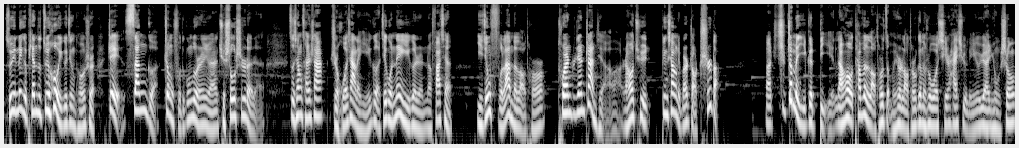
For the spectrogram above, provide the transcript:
所以那个片子最后一个镜头是这三个政府的工作人员去收尸的人，自相残杀，只活下了一个。结果那一个人呢，发现已经腐烂的老头突然之间站起来了，然后去冰箱里边找吃的。啊，是这么一个底。然后他问老头怎么回事，老头跟他说：“我其实还许了一个愿，永生。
